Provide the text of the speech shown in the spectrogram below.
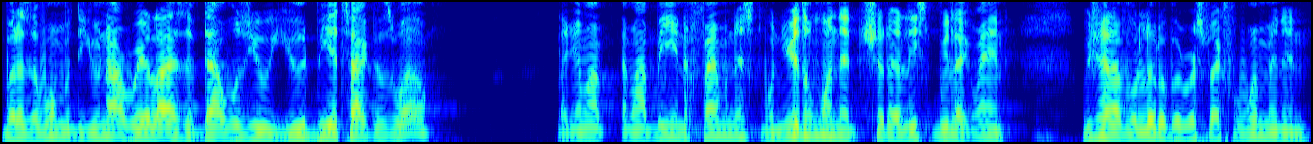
But as a woman, do you not realize if that was you, you'd be attacked as well? Like, am I am I being a feminist when you're the one that should at least be like, man, we should have a little bit of respect for women and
